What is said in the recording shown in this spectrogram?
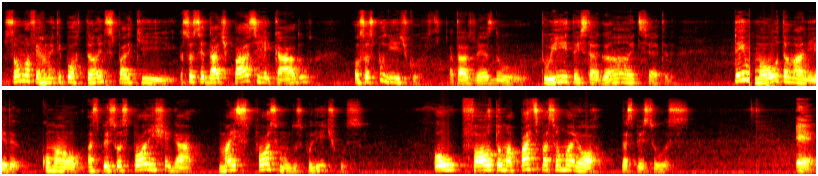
são uma ferramenta importante para que a sociedade passe recado aos seus políticos, através do Twitter, Instagram, etc. Tem uma outra maneira como as pessoas podem chegar mais próximo dos políticos? Ou falta uma participação maior das pessoas? É,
